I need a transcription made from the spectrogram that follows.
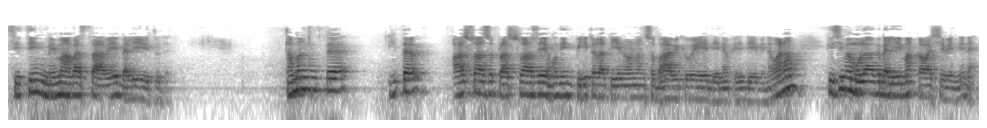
සිතින් මෙම අවස්ථාවේ බැලිය යුතුයද? තමන්ට හිත ආස්වාස ප්‍රස්වාසයේ හොඳින් පිහිටලා තියෙනවා නම් ස්වභාවිකව ඒ දෙන ඒ දේ වෙනවා නම් කිසිම මුලාක බැලීමක් අවශ්‍ය වෙන්නේ නැහැ.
